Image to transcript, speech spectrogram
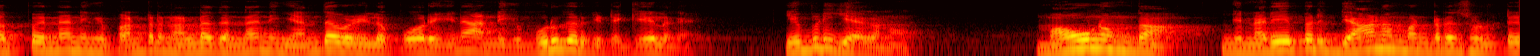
தப்பு என்ன? நீங்கள் பண்ணுற நல்லது என்ன? நீங்கள் எந்த வழியில் போகிறீங்கன்னா அன்றைக்கி முருகர்கிட்ட கேளுங்க. எப்படி கேட்கணும்? மௌனம் தான் இங்கே நிறைய பேர் தியானம் பண்ணுறேன்னு சொல்லிட்டு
